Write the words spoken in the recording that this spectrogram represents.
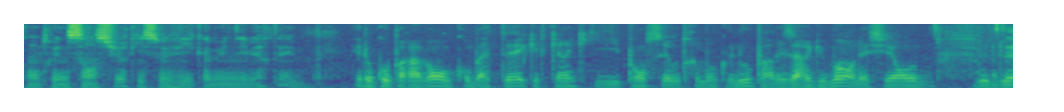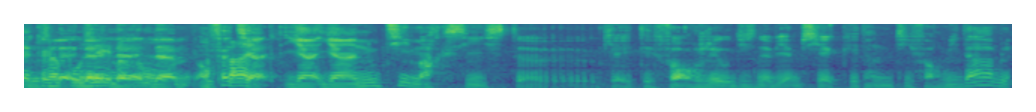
contre une censure qui se vit comme une liberté. Et donc auparavant, on combattait quelqu'un qui pensait autrement que nous par des arguments en essayant de, nous imposer. en fait, il y, y, a un outil marxiste euh, qui a été forgé au 19e siècle, qui est un outil formidable,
